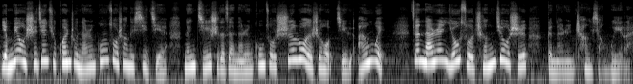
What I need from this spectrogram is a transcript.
也没有时间去关注男人工作上的细节，能及时的在男人工作失落的时候给予安慰，在男人有所成就时跟男人畅想未来。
